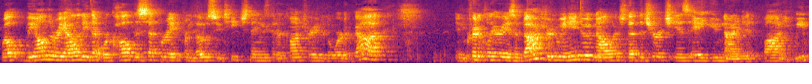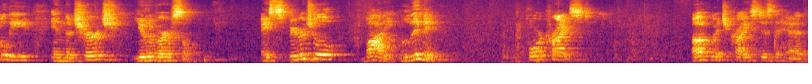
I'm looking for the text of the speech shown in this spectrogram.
Well, beyond the reality that we're called to separate from those who teach things that are contrary to the Word of God, in critical areas of doctrine, we need to acknowledge that the church is a united body. We believe in the church universal, a spiritual body living for Christ, of which Christ is the head,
